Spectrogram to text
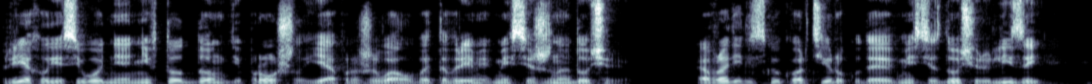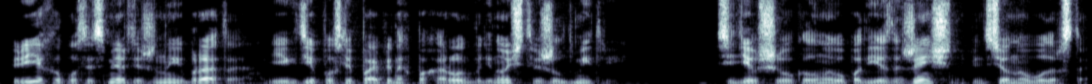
Приехал я сегодня не в тот дом, где прошлый я проживал в это время вместе с женой и дочерью, а в родительскую квартиру, куда я вместе с дочерью Лизой Переехал после смерти жены и брата, и где после папиных похорон в одиночестве жил Дмитрий. Сидевшие около моего подъезда женщины пенсионного возраста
